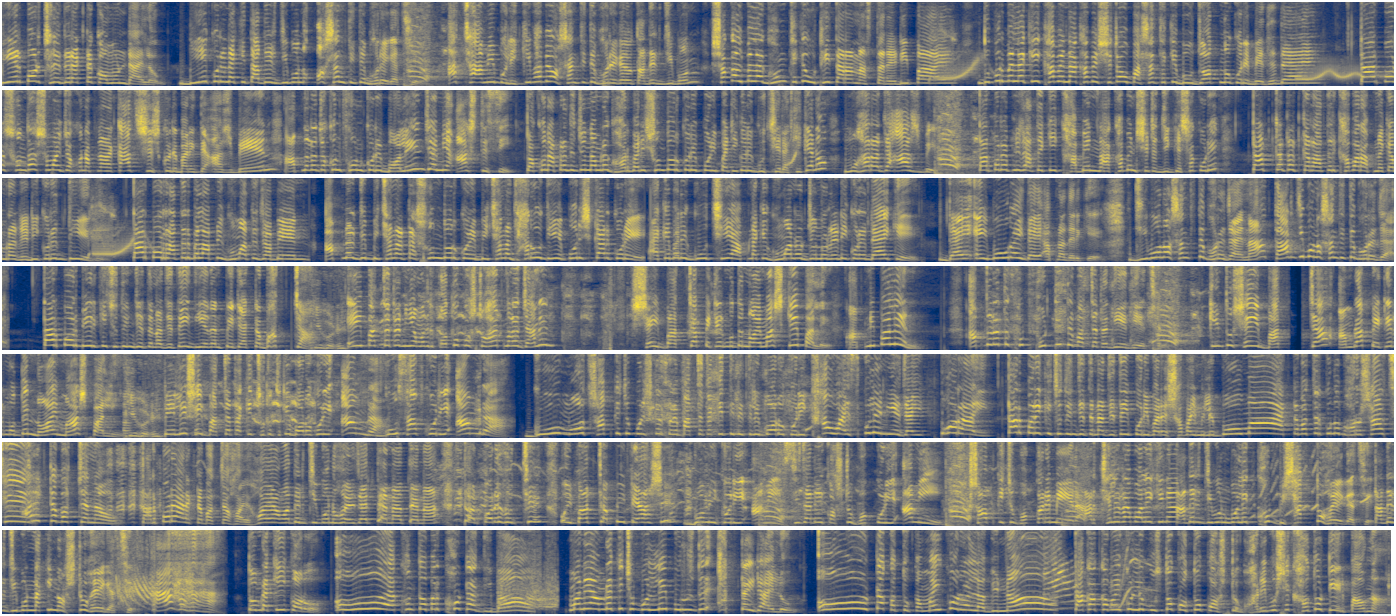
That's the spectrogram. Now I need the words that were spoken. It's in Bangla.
বিয়ের পর ছেলেদের একটা কমন ডায়লগ বিয়ে করে নাকি তাদের জীবন অশান্তিতে ভরে গেছে। আচ্ছা আমি বলি, কীভাবে অশান্তিতে ভরে গেল তাদের জীবন? সকালবেলা ঘুম থেকে উঠেই তারা নাস্তা রেডি পায়। দুপুরবেলা কি খাবে, না খাবে, সেটাও বাসা থেকে বউ যত্ন করে বেঁধে দেয়। তারপর সন্ধ্যার সময় যখন আপনারা কাজ শেষ করে বাড়িতে আসবেন, আপনারা যখন ফোন করে বলেন যে আমি আসতেছি, তখন আপনাদের জন্য আমরা ঘর বাড়ি সুন্দর করে পরিপাটি করে গুছিয়ে রাখি। কেন? মহারাজা আসবে। তারপর আপনি রাতে কি খাবেন, না খাবেন সেটা জিজ্ঞাসা করে টাটকা টাটকা রাতের খাবার আপনাকে আমরা রেডি করে দিয়ে দিই। তারপর রাতের বেলা আপনি ঘুমাতে যাবেন। আপনার যে বিছানাটা সুন্দর করে বিছানা ঝাড়ু দিয়ে পরিষ্কার করে একেবারে গুছিয়ে আপনাকে ঘুমানোর জন্য রেডি করে দেয় কে? দেয় এই বউরাই দেয় আপনাদেরকে। জীবন অশান্তিতে ভরে যায় না? কার জীবন অশান্তিতে ভরে যায়? তারপর বিয়ের কিছুদিন যেতে না যেতেই দিয়ে দেন পেটে একটা বাচ্চা। এই বাচ্চাটা নিয়ে আমাদের কত কষ্ট হয় আপনারা জানেন? সেই বাচ্চা পেটের মধ্যে নয় মাস কে পালে? আপনি পালেন? আপনারা তো খুব ফুর্তিতে বাচ্চাটা দিয়ে দিয়েছেন। কিন্তু সেই বাচ্চা আমরা পেটের মধ্যে নয় মাস পালি। পেলে সেই বাচ্চাটাকে ছোট থেকে বড় করি আমরা। গু সাফ করি আমরা। গু মদ সবকিছু পরিষ্কার করে বাচ্চাটাকে তিলি তিলি বড় করি খাওয়াই স্কুলে নিয়ে যাই। তারপরে কিছুদিন যেতে না যেতেই পরিবারের সবাই মিলে বৌমা একটা বাচ্চার কোনো ভরসা আছে? আরেকটা বাচ্চা নাও। তারপরে আরেকটা বাচ্চা হয়। হয় আমাদের জীবন হয়ে যায় তেনা তেনা। তারপরে হচ্ছে ওই বাচ্চা পেটে আসে। বমি করি আমি সিজারের কষ্ট ভোগ করি আমি। সবকিছু ভোগ করে মেয়েরা। আর ছেলেরা বলে কিনা তাদের জীবন বলে খুব বিষাক্ত হয়ে গেছে। তাদের জীবন নাকি নষ্ট হয়ে গেছে। আহা তোমরা কি করো? ও এখন তো আবার খোটা দিবা। মানে আমরা কিছু বললেই পুরুষদের একটাই ডায়লগ ও কামাই করা লাগে না। টাকা কামাই করলে বুঝতো কত কষ্ট। ঘরে বসে খাও তো, টের পাও না।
